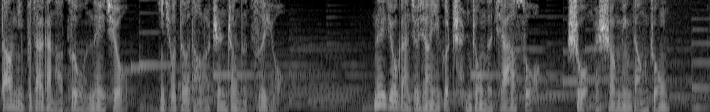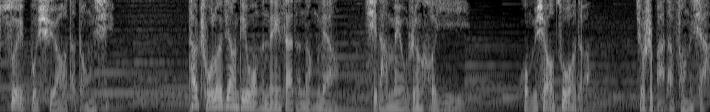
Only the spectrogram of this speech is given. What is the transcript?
当你不再感到自我内疚，你就得到了真正的自由。内疚感就像一个沉重的枷锁，是我们生命当中最不需要的东西。它除了降低我们内在的能量，其他没有任何意义。我们需要做的，就是把它放下。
